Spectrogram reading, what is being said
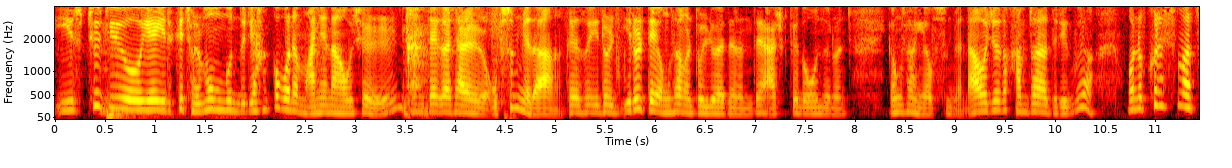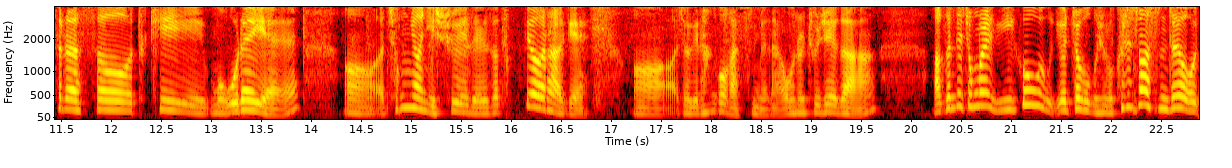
이 스튜디오에 이렇게 젊은 분들이 한꺼번에 많이 나오실 때가 잘 없습니다. 그래서 이럴 이럴 때 영상을 돌려야 되는데 아쉽게도 오늘은 영상이 없습니다. 나와주셔서 감사드리고요. 오늘 크리스마스라서 특히 뭐 올해의 어 청년 이슈에 대해서 특별하게 어, 저기를 한 것 같습니다. 오늘 주제가 아 근데 정말 이거 여쭤보고 싶어요. 크리스마스인데 어,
